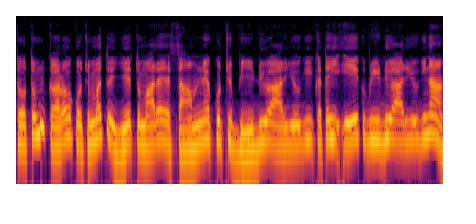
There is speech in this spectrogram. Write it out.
तो तुम करो कुछ मत। ये तुम्हारे सामने कुछ वीडियो आ रही होगी। कतई एक वीडियो आ रही होगी ना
